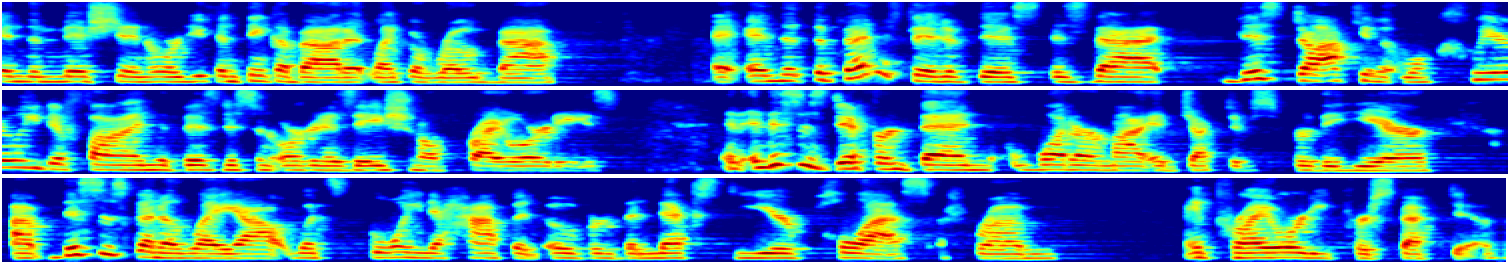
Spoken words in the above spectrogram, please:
and the mission, or you can think about it like a roadmap. And that the benefit of this is that this document will clearly define the business and organizational priorities. And, and this is different than what are my objectives for the year. Uh, this is going to lay out what's going to happen over the next year plus from a priority perspective.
